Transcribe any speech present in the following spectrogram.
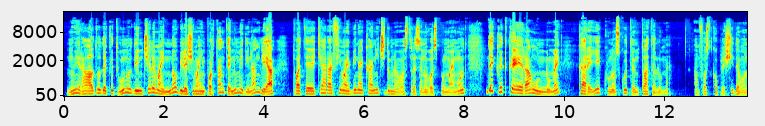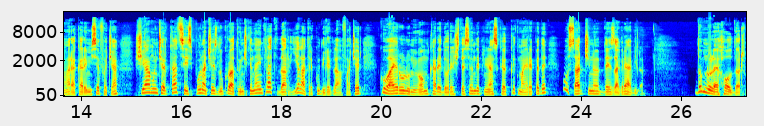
nu era altul decât unul din cele mai nobile și mai importante nume din Anglia, poate chiar ar fi mai bine ca nici dumneavoastră să nu vă spun mai mult, decât că era un nume care e cunoscut în toată lumea. Am fost copleșit de onoarea care mi se făcea și am încercat să-i spun acest lucru atunci când a intrat, dar el a trecut direct la afaceri cu aerul unui om care dorește să îndeplinească cât mai repede o sarcină dezagreabilă. Domnule Holder,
